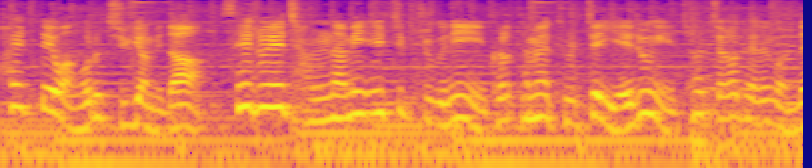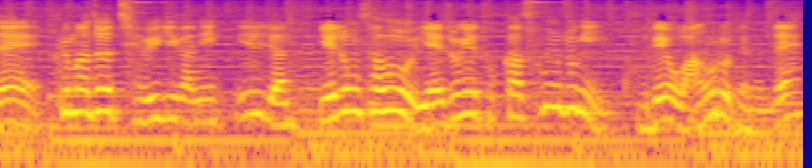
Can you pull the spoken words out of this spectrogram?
8대 왕으로 즉위합니다. 세조의 장남이 일찍 죽으니 그렇다면 둘째 예종이 철자가 되는 건데 그마저 재위 기간이 1년. 예종사 후 예종의 조카 성종이 9대 왕으로 되는데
